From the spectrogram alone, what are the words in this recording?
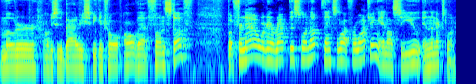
motor, obviously the battery, speed control, all that fun stuff. But for now, we're going to wrap this one up. Thanks a lot for watching, and I'll see you in the next one.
